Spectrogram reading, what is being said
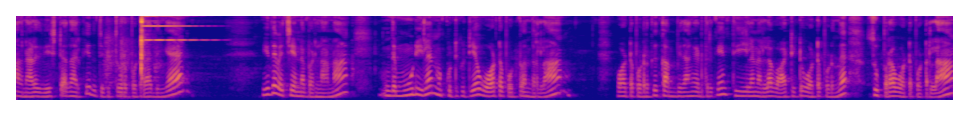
அதனால் இது வேஸ்ட்டாக தான் இருக்குது இதை தூக்கி தூர போட்டுறாதீங்க. இதை வச்சு என்ன பண்ணலான்னா இந்த மூடியில் நம்ம குட்டி குட்டியாக ஓட்டை போட்டு வந்துடலாம் ஓட்டை போடுறதுக்கு கம்பி தாங்க எடுத்திருக்கேன். தீயில் நல்லா வாட்டிட்டு ஓட்டை போடுங்க. சூப்பராக ஓட்டை போட்டுடலாம்.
